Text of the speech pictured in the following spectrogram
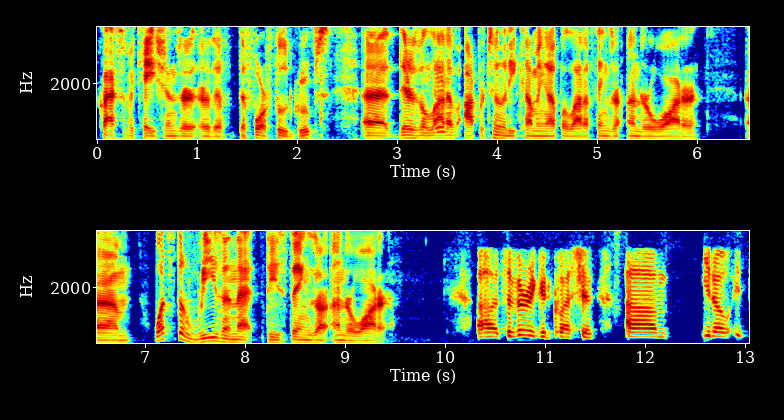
classifications or, or the, the four food groups, uh, there's a lot of opportunity coming up. A lot of things are underwater. Um, what's the reason that these things are underwater? Uh, it's a very good question. Um, you know, it's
